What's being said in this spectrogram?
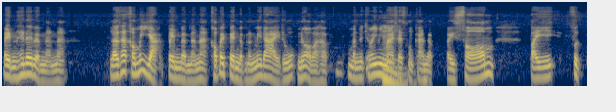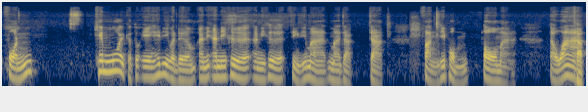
เป็นให้ได้แบบนั้นน่ะ แล้วถ้าเขาไม่อยากเป็นแบบนั้นน่ะเขาไปเป็นแบบนั้นไม่ได้รู้นึกออกป่ะครับ มันจะไม่มีอืมมายเซตของการแบบไปซ้อม ไปฝึกฝนเข้มงวดกับตัวเองให้ดีกว่าเดิม อันนี้อันนี้คือ อันนี้คือสิ่งที่มามาจากจากฝั่งที่ผมโตมา แต่ว่าครับ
